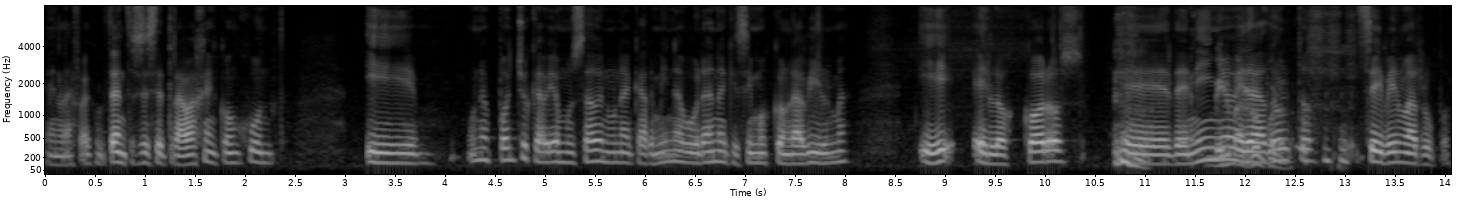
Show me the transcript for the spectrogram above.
en la facultad, entonces se trabaja en conjunto. Y unos ponchos que habíamos usado en una carmina burana que hicimos con la Vilma y en los coros eh, de niños y de adultos. Sí, Vilma Rupor.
